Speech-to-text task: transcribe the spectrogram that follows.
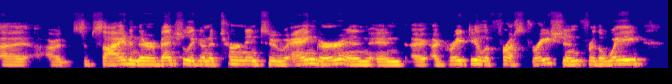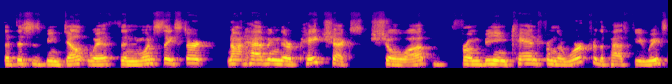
uh, subside and they're eventually going to turn into anger and, and a, a, great deal of frustration for the way that this is being dealt with. And once they start not having their paychecks show up from being canned from their work for the past few weeks,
